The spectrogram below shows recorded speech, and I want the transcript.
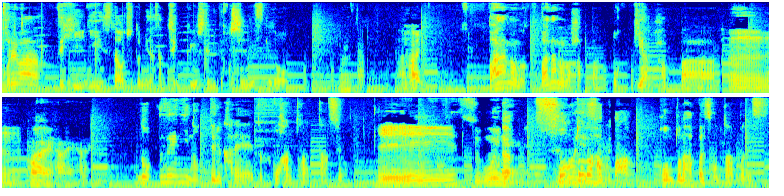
うこれはぜひインスタをちょっと皆さんチェックしてみてほしいんですけどうん。あの、はい。バナナのバナナの葉っぱ大きいあの葉っぱうんうん。はいはいはい。の上に乗ってるカレーとかご飯とかだったんですよええー、すごいね。本当の葉っぱ？本当の葉っぱです本当の葉っぱです。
